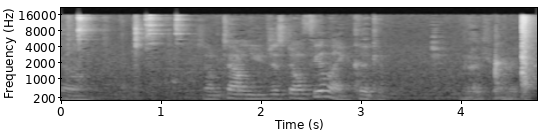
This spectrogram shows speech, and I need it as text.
So sometimes you just don't feel like cooking. That's right.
